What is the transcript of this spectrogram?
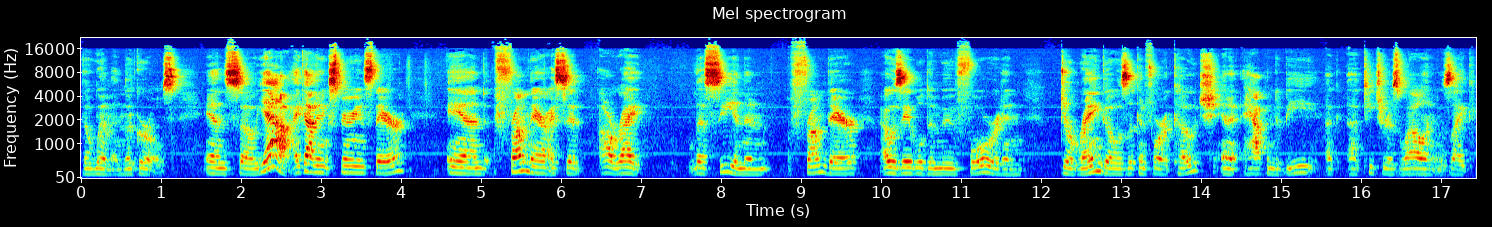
the women, the girls. And so, yeah, I got an experience there. And from there, I said, all right, let's see. And then from there, I was able to move forward. And Durango was looking for a coach, and it happened to be a, a teacher as well. And it was like,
